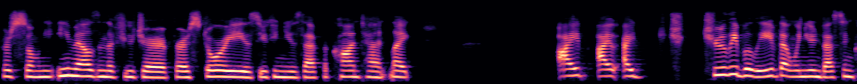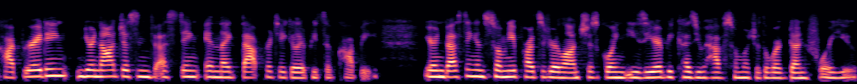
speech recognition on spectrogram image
for so many emails in the future, for stories. You can use that for content. Like, I I I truly believe that when you invest in copywriting, you're not just investing in like that particular piece of copy. You're investing in so many parts of your launch just going easier because you have so much of the work done for you.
